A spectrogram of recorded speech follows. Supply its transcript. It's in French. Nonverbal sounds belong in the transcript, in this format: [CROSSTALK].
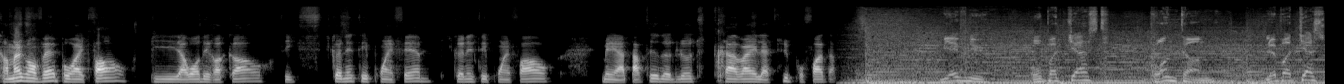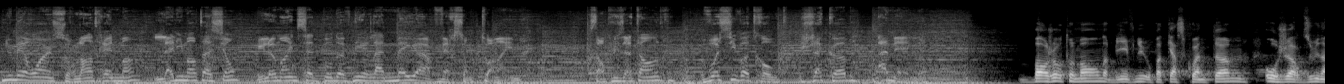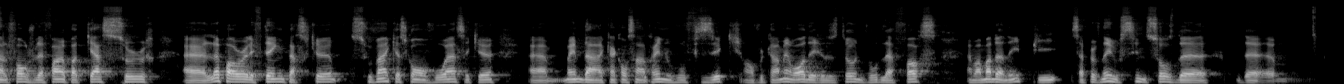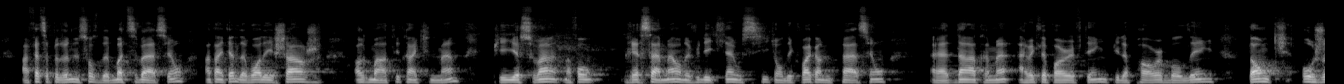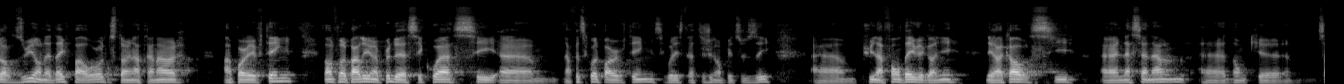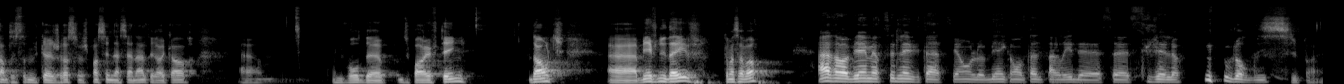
comment on fait pour être fort puis avoir des records? C'est que si tu connais tes points faibles, tu connais tes points forts, mais à partir de là, tu travailles là-dessus pour faire ta. Bienvenue au podcast Quantum, le podcast numéro un sur l'entraînement, l'alimentation et le mindset pour devenir la meilleure version de toi-même. Sans plus attendre, voici votre hôte, Jacob Amel. Bonjour tout le monde, bienvenue au podcast Quantum. Aujourd'hui, dans le fond, je voulais faire un podcast sur euh, le powerlifting parce que souvent, qu'est-ce qu'on voit, c'est que euh, même quand on s'entraîne au niveau physique, on veut quand même avoir des résultats au niveau de la force à un moment donné. Puis ça peut venir aussi une source de, en fait, ça peut devenir une source de motivation en tant que tel de voir les charges augmenter tranquillement. Puis il y a souvent, dans le fond, récemment, on a vu des clients aussi qui ont découvert comme une passion euh, dans l'entraînement avec le powerlifting puis le power building. Donc, aujourd'hui, on a Dave Power, c'est un entraîneur en powerlifting. Donc, on va parler un peu de c'est quoi, c'est euh, en fait, c'est quoi le powerlifting, c'est quoi les stratégies qu'on peut utiliser. Euh, puis, dans le fond, Dave a gagné des records aussi nationaux. donc, sans que je pense que c'est national, des records au niveau de, du powerlifting. Donc, bienvenue Dave, comment ça va? Ah, ça va bien, merci de l'invitation. Bien content de parler de ce sujet-là [LAUGHS] aujourd'hui. Super.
